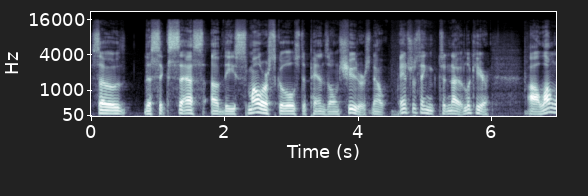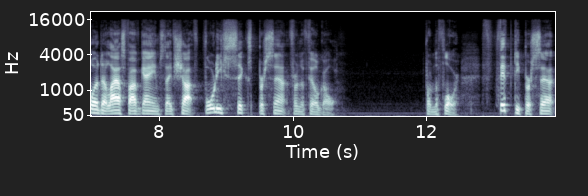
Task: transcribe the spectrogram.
So the success of these smaller schools depends on shooters. Now, interesting to note, look here. Uh, Longwood, the last five games, they've shot 46% from the field goal, from the floor, 50%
